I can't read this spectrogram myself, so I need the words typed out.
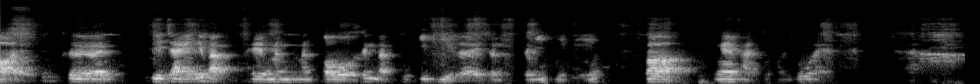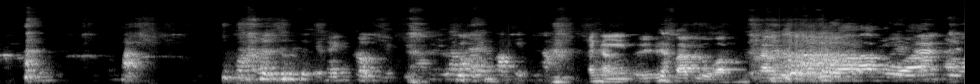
อร์ตคือดีใจที่แบบเพลงมันมันโตขึ้นแบบทุก EP เลยจนจน EP นี้ ก็ยังไงฝากทุกคนด้วย เราได้ความเห็นที่เราอันนี้ภาพรวมภาพรวมรัวครับรัว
